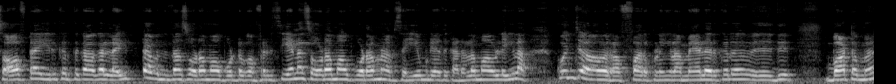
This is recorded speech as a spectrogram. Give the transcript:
சாஃப்டாக இருக்கிறதுக்காக லைட்டாக வந்து தான் சோடா மாவு போட்டிருக்கோம் ஃப்ரெண்ட்ஸ் ஏன்னா சோடா மாவு போடாமல் நம்ம செய்ய முடியாது. கடலை மாவு இல்லைங்களா? கொஞ்சம் ரஃப்பாக இருக்கும் இல்லைங்களா? மேலே இருக்கிற இது பாட்டமு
